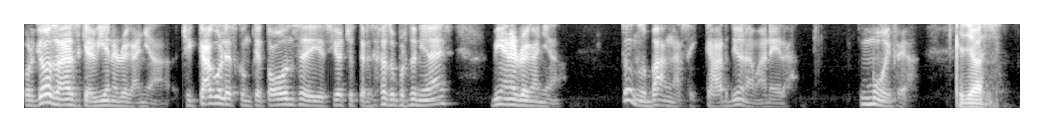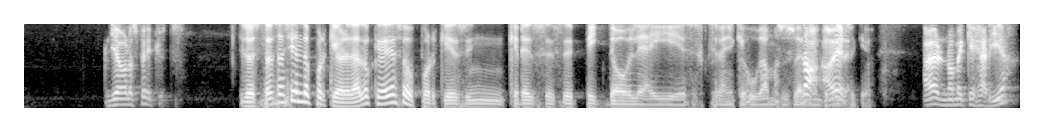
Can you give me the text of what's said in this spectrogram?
Porque vos sabes que viene regañada. Chicago les concretó 11 de 18 terceras oportunidades, viene regañada. Entonces nos van a secar de una manera muy fea. ¿Qué llevas? Llevo a los Patriots. ¿Lo estás haciendo porque verdad lo que es o porque es querés ese pick doble ahí, es extraño que jugamos usualmente? No, a ver, a ver, no me quejaría,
